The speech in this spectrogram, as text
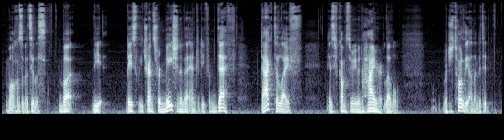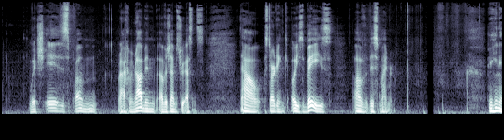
Malchus of Atzilus. But the basically transformation of that entity from death back to life is comes to an even higher level, which is totally unlimited, which is from Rachim Rabim of Hashem's true essence. Now, starting Ois Beis of this mimer. Just like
